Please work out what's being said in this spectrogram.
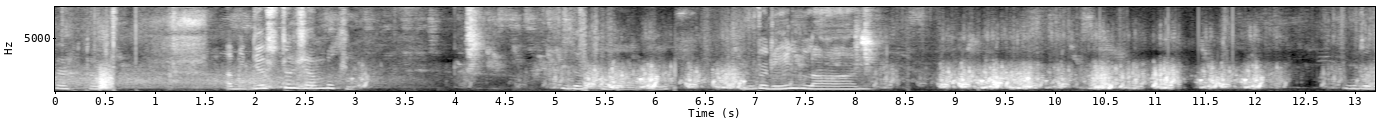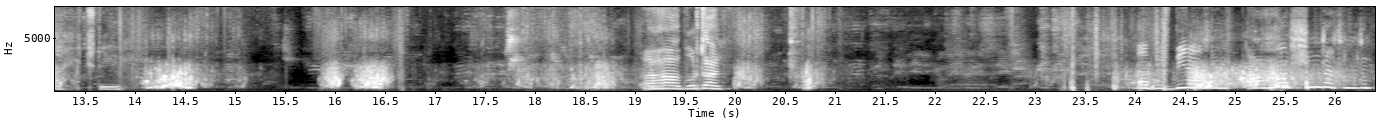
Heh, tamam. Abi göstereceğim bakın. Bir dakika. Burada değil lan. Burada da hiç değil. Aha buradan. Abi birazdan aha şimdi hatırladım.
